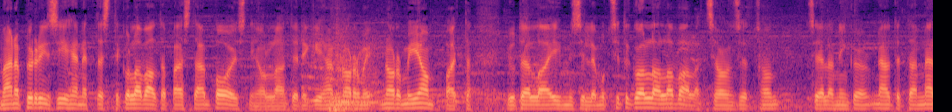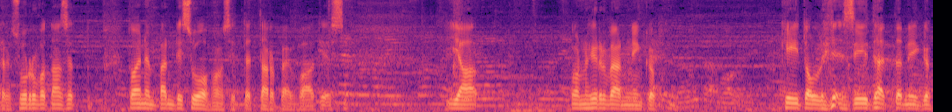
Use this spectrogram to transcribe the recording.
Mä aina pyrin siihen, että sitten kun lavalta päästään pois, niin ollaan tietenkin ihan normi, normi jamppa, että jutellaan ihmisille, mutta sitten kun ollaan lavalla, että se on, se on siellä niin kuin näytetään när, survotaan se toinen bändi suohon sitten tarpeen vaatiessa. Ja on hirveän niin kuin, kiitollinen siitä, että, niin kuin,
